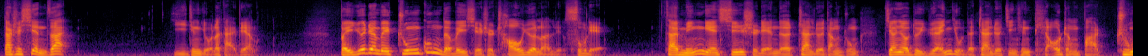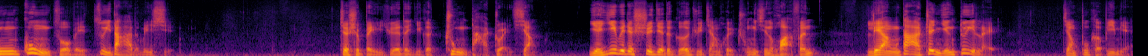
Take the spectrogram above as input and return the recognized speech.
但是现在已经有了改变了。北约认为中共的威胁是超越了苏联，在明年新十年的战略当中，将要对原有的战略进行调整，把中共作为最大的威胁。这是北约的一个重大转向，也意味着世界的格局将会重新划分，两大阵营对垒将不可避免。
